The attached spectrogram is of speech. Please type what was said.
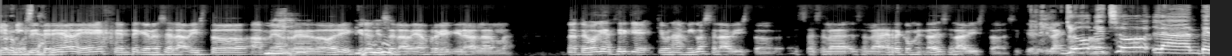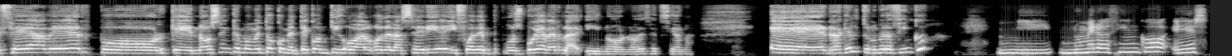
y en mi criterio de gente que no se la ha visto a mi alrededor y quiero que se la vea porque quiero hablarla. No, tengo que decir que, que, un amigo se la ha visto. O sea, se la, se la he recomendado y se la ha visto. Así que, Yo, de hecho, la empecé a ver porque no sé en qué momento comenté contigo algo de la serie y fue de, pues voy a verla. Y no, no decepciona. Eh, Raquel, ¿tu número 5? Mi número 5 es.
